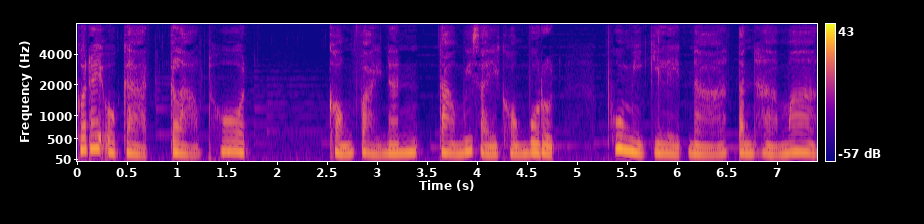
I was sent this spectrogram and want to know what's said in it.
ก็ได้โอกาสกล่าวโทษ ของฝ่ายนั้นตามวิสัยของบุรุษผู้มีกิเลสหนาตัณหามาก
